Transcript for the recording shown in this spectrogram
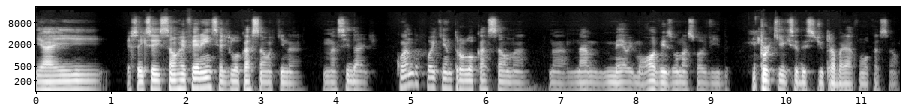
E aí, eu sei que vocês são referência de locação aqui na, na cidade. Quando foi que entrou locação na, na, na Mel Imóveis ou na sua vida? E por que, que você decidiu trabalhar com locação?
